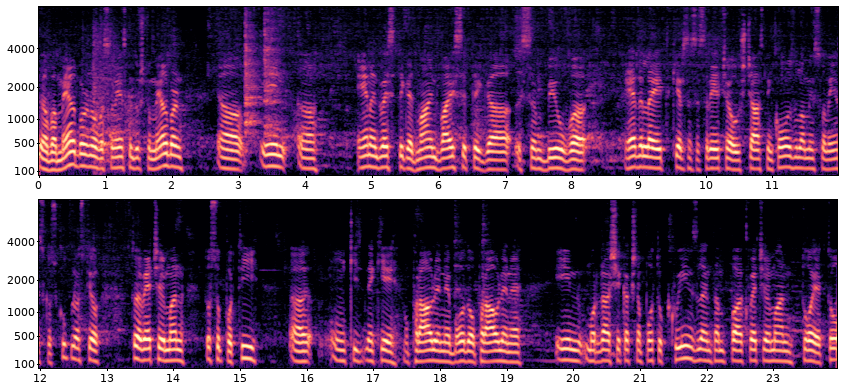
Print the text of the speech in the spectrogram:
v Melbourneu, v slovenskem društvu Melbourne uh, in uh, 21. 22. sem bil v Adelaide, kjer sem se srečal s častnim konzulom in slovensko skupnostjo. To je več ali manj, to so poti, uh, ki nekje upravljene, bodo upravljene in morda še kakšna pot v Queensland, ampak več ali manj to je to.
